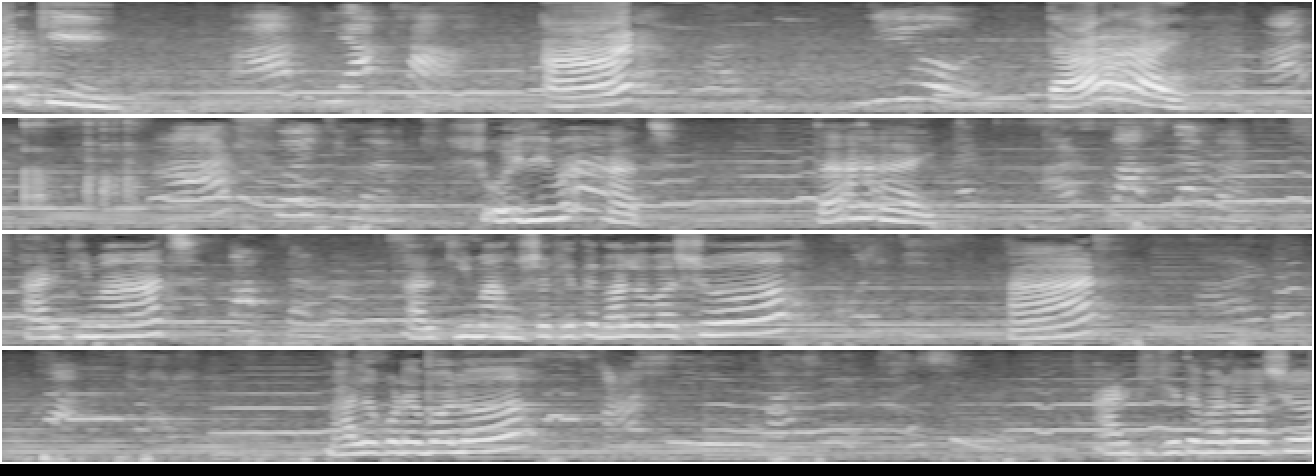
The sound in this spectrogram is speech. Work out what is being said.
আর কি? আর তাই? শৈলি মাছ। তাই? আর কি মাছ? আর কি মাংস খেতে ভালোবাসো? আর? ভালো করে বলো। আর কি খেতে ভালোবাসো?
